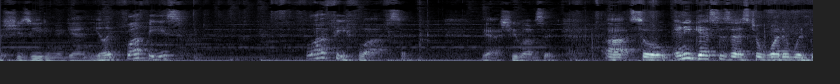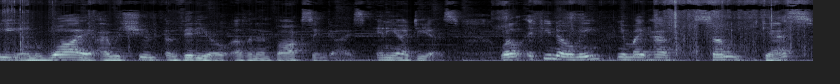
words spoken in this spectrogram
she's eating again. You like fluffies? Fluffy fluffs. Yeah, she loves it. Uh, so any guesses as to what it would be and why I would shoot a video of an unboxing, guys? Any ideas? Well, if you know me, you might have some guess.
